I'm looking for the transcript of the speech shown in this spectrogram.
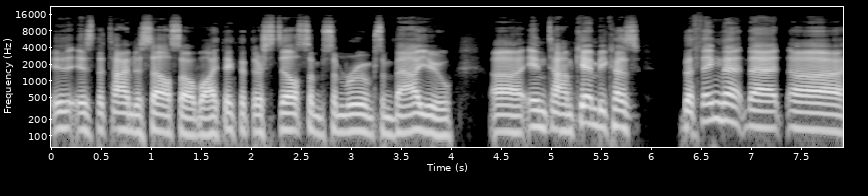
is, is the time to sell Sobel. I think that there's still some some room, some value uh, in Tom Kim because the thing that that uh,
